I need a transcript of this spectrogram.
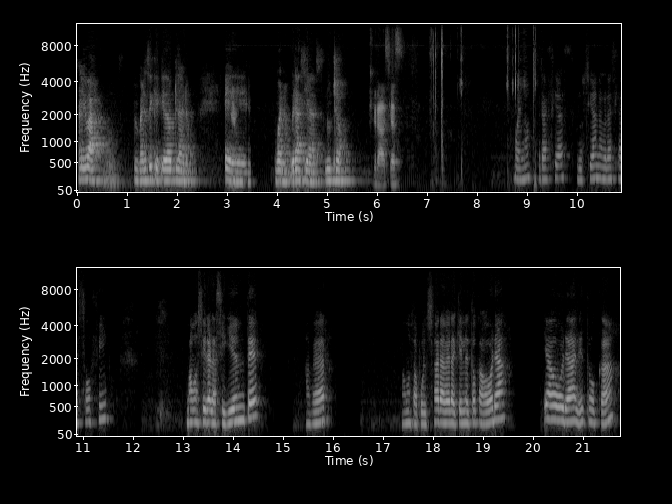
Ahí va. Me parece que quedó claro. Eh, bueno, gracias, Lucho. Gracias. Bueno, gracias Luciano, gracias Sofi. Vamos a ir a la siguiente. A ver. Vamos a pulsar a ver a quién le toca ahora. Y ahora le toca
